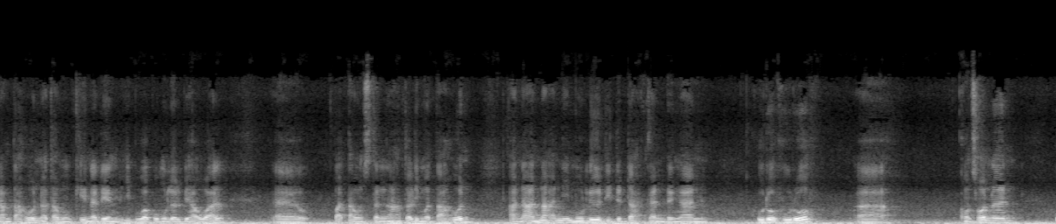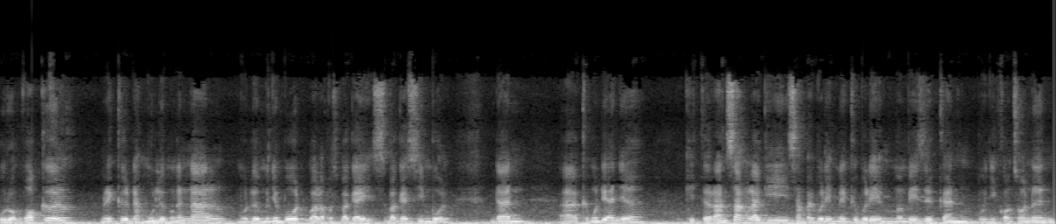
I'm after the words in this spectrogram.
tahun atau mungkin ada yang ibu bapa mula lebih awal uh, 4 tahun setengah atau 5 tahun anak-anak ni mula didedahkan dengan huruf-huruf uh, konsonan, huruf vokal, mereka dah mula mengenal, mula menyebut walaupun sebagai sebagai simbol. Dan uh, kemudiannya kita rangsang lagi sampai boleh mereka boleh membezakan bunyi konsonan,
